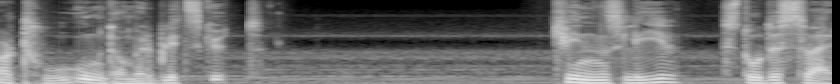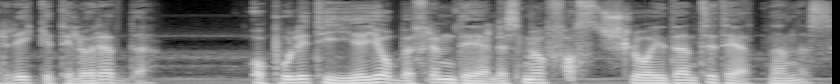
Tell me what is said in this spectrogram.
har to ungdommer blitt skutt. Kvinnens liv sto dessverre ikke til å redde, og politiet jobber fremdeles med å fastslå identiteten hennes.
